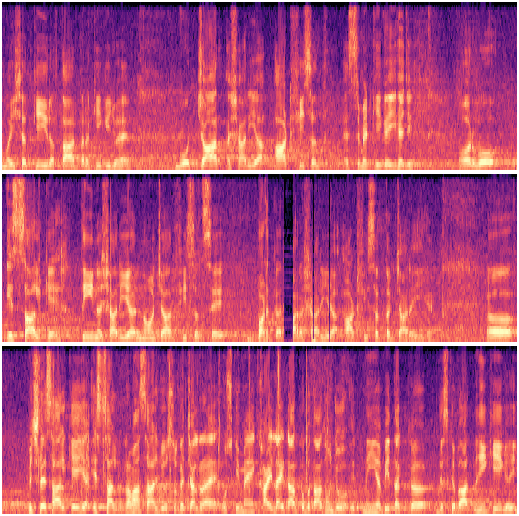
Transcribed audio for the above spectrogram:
मीशत की रफ्तार तरक्की की जो है, वो चार अशारिया आठ फ़ीसद एस्टिमेट की गई है जी। और वो इस साल के तीन अशारिया नौ चार फ़ीसद से बढ़कर चार अशारिया आठ फ़ीसद तक जा रही है। पिछले साल के या इस साल रवा साल जो इस वक्त चल रहा है, उसकी मैं एक हाईलाइट आपको बता दूँ जो इतनी अभी तक जिसके बाद नहीं की गई।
